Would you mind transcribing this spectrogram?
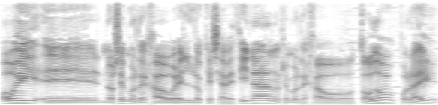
hoy eh, nos hemos dejado en lo que se avecina, nos hemos dejado todo por ahí,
